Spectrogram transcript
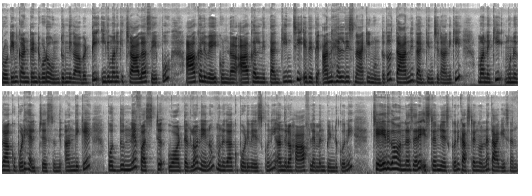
protein content కూడా ఉంటుంది కాబట్టి ఇది మనకి చాలాసేపు ఆకలి వేయకుండా ఆకలిని తగ్గించి ఏదైతే అన్హెల్దీ స్నాకింగ్ ఉంటుందో దాన్ని తగ్గించడానికి మనకి మునగాకు పొడి హెల్ప్ చేస్తుంది. అందుకే పొద్దున్నే ఫస్ట్ వాటర్లో నేను మునగాకు పొడి వేసుకొని అందులో హాఫ్ లెమన్ పిండుకొని చేదుగా ఉన్న సరే ఇష్టం చేసుకొని కష్టంగా ఉన్న తాగేశాను.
